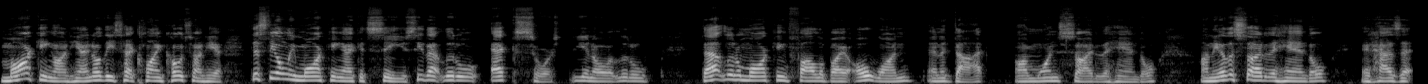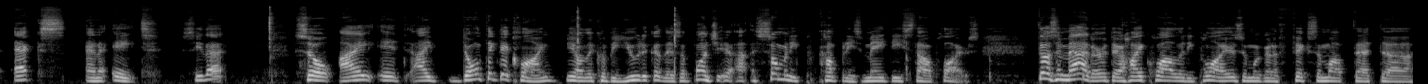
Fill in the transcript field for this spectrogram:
marking on here. I know these had Klein coats on here. This is the only marking I could see. You see that little X or, you know, a little, that little marking followed by 01 and a dot on one side of the handle. On the other side of the handle, it has an X and an 8. See that? So I it I don't think they're Klein. You know, they could be Utica. There's a bunch. Of, uh, so many companies made these style pliers. Doesn't matter. They're high quality pliers, and we're going to fix them up that uh,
